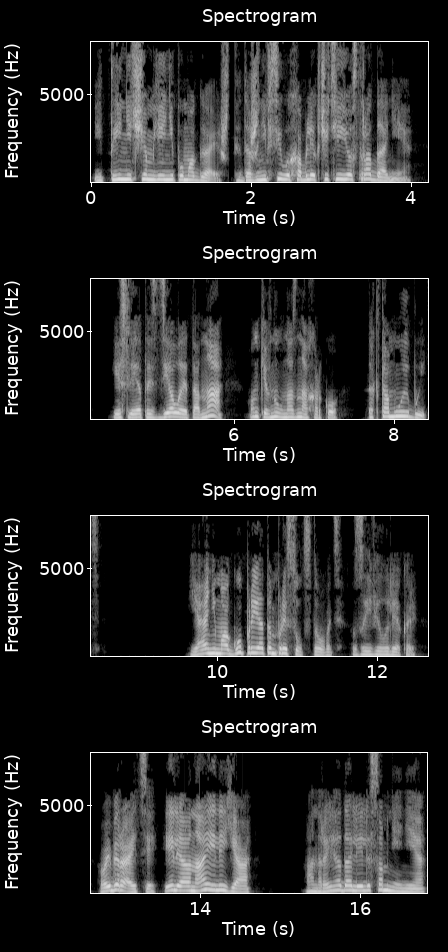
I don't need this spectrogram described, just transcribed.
«И ты ничем ей не помогаешь. Ты даже не в силах облегчить ее страдания. Если это сделает она...» — он кивнул на знахарку. «Так тому и быть. «Я не могу при этом присутствовать», — заявил лекарь. «Выбирайте, или она, или я». Анрея одолели сомнения.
